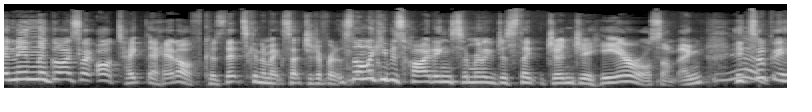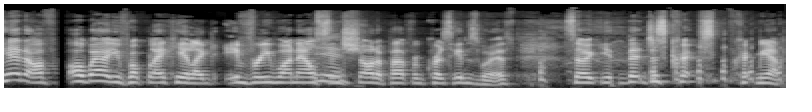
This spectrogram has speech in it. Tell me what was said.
And then the guy's like, oh, take the hat off because that's going to make such a difference. It's not like he was hiding some really distinct ginger hair or something. He took the hat off. Oh, wow, you've got black hair like everyone else in shot apart from Chris Hemsworth. So yeah, that just cracked, cracked me up.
